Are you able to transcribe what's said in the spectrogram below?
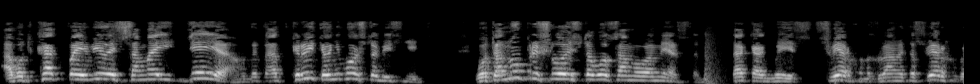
А вот как появилась сама идея, вот это открытие, он не может объяснить. Вот оно пришло из того самого места, да, как бы сверху, называем это сверху,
